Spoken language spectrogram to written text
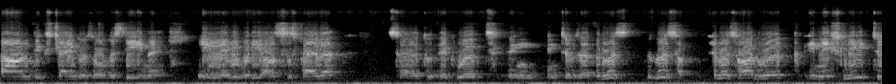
pound exchange was obviously in, in everybody else's favour, so it, it, worked in, in terms of it was it was it was hard work initially to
